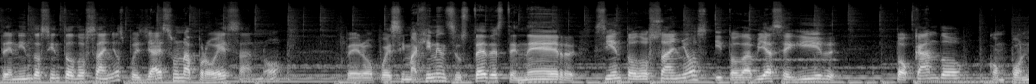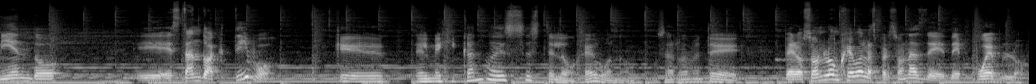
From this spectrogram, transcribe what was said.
teniendo 102 años pues ya es una proeza, ¿no? Pero pues imagínense ustedes tener 102 años y todavía seguir tocando, componiendo, eh, estando activo. Que el mexicano es este longevo, ¿no? O sea, realmente Pero son longevas las personas de, de pueblo.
